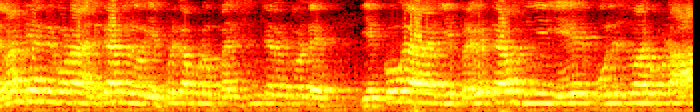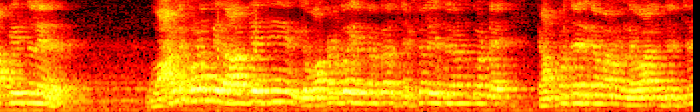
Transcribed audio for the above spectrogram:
ఇలాంటివన్నీ కూడా అధికారులు ఎప్పటికప్పుడు పరిశీలించారనుకోండి ఎక్కువగా ఈ ప్రైవేట్ ట్రావెల్స్ ఏ పోలీసు వారు కూడా ఆప్ చేయట్లేదు. వాళ్ళని కూడా మీరు ఆఫ్ చేసి ఒకరికో ఇద్దరికో శిక్షలు వేసారనుకోండి కంపల్సరీగా మనం నివారించవచ్చు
